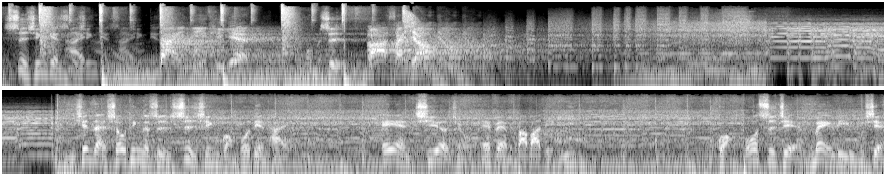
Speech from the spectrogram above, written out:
世新电台，带你体验。我们是八三幺。你现在收听的是世新广播电台，AM 七二九，FM 八八点一。广播世界魅力无限。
